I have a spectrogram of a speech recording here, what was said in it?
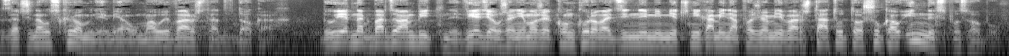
Zaczynał skromnie, miał mały warsztat w dokach. Był jednak bardzo ambitny, wiedział, że nie może konkurować z innymi miecznikami na poziomie warsztatu, to szukał innych sposobów.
